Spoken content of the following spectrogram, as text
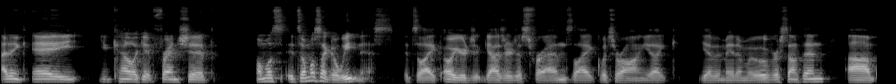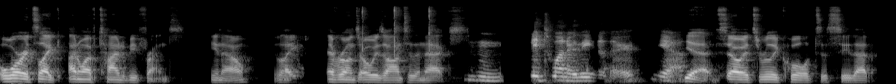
I think, A, you kind of look at friendship almost, it's almost like a weakness. It's like, oh, you guys are just friends. Like, what's wrong? You like, you haven't made a move or something. Um, or it's like, I don't have time to be friends, you know? Like, everyone's always on to the next. Mhm. It's one or the other. Yeah. Yeah, so it's really cool to see that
